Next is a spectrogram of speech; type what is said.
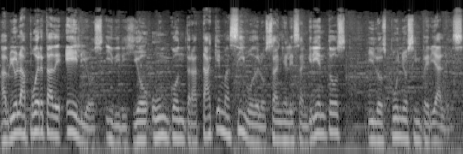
abrió la puerta de Helios y dirigió un contraataque masivo de los ángeles sangrientos y los puños imperiales,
